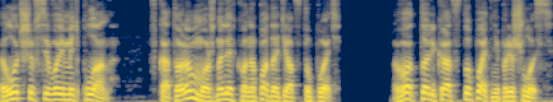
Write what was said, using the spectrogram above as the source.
лучше всего иметь план, в котором можно легко нападать и отступать. Вот только отступать не пришлось.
